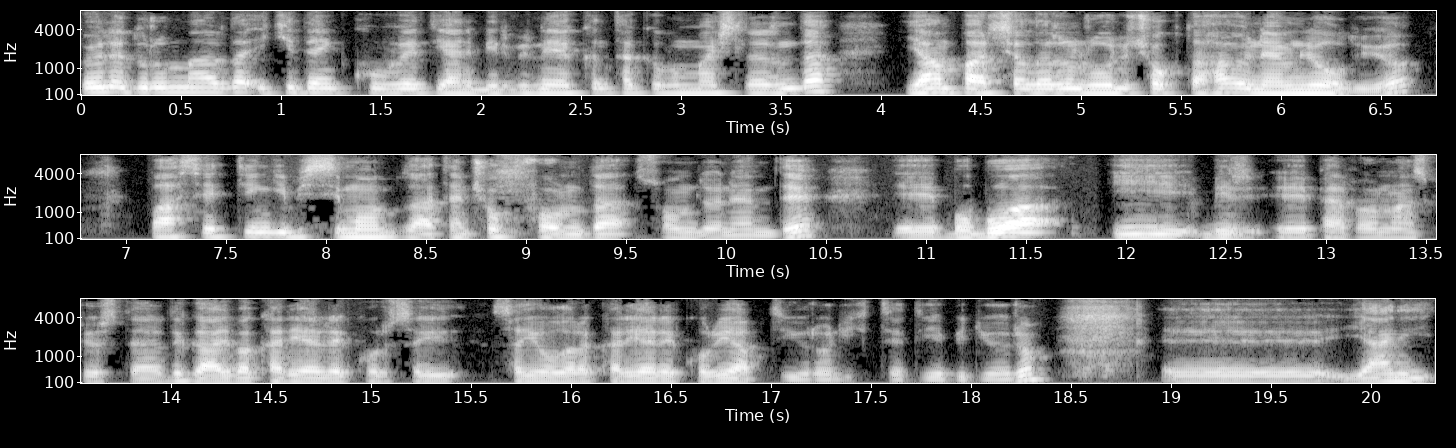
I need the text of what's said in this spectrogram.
Böyle durumlarda iki denk kuvvet yani birbirine yakın takımın maçlarında yan parçaların rolü çok daha önemli oluyor. Bahsettiğin gibi Simon zaten çok formda son dönemde. E, Boboa iyi bir e, performans gösterdi. Galiba kariyer rekoru sayı, sayı olarak kariyer rekoru yaptı Euroleague'de diye biliyorum. E, yani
